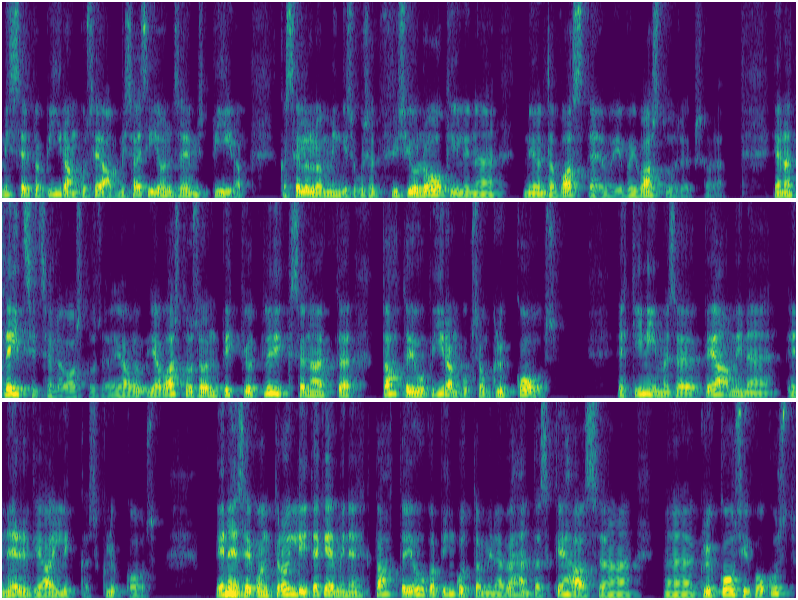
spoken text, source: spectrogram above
mis seda piirangu seab, mis asi on see, mis piirab, kas sellel on mingisugused füsioloogiline nii-öelda vaste või, või vastus, eks ole. Ja nad leidsid selle vastuse. Ja, ja vastus on pikk jutt lühikesena, et tahtejõu piiranguks on glükoos. Ehk inimese peamine energiaallikas, glükoos. Enesekontrolli tegemine ehk tahtejõuga pingutamine vähendas kehas äh, glükoosi kogust.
